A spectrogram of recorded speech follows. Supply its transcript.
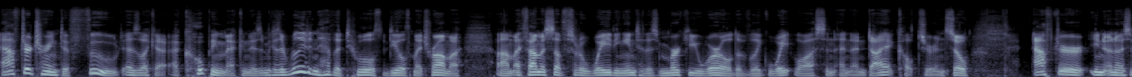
after turning to food as like a, a coping mechanism, because I really didn't have the tools to deal with my trauma, um, I found myself sort of wading into this murky world of like weight loss and, and, and diet culture. And so after, you know, as,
